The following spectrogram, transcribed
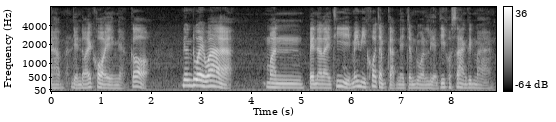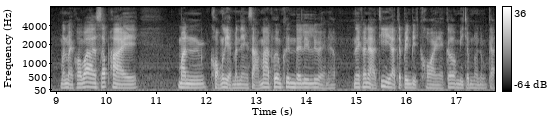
นะครับ เหรียญดอยคอยเองเนี่ยก็เนื่องด้วยว่า มันเป็นอะไรที่ไม่มีข้อจำกัดในจำนวนเหรียญที่เขาสร้างขึ้นมา มันหมายความว่าซัพพลายมันของเหรียญมันยังสามารถเพิ่มขึ้นได้เรื่อยๆนะครับ ในขณะที่อาจจะเป็นบิตคอยเนี่ยก็มีจำนวนจำกัด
